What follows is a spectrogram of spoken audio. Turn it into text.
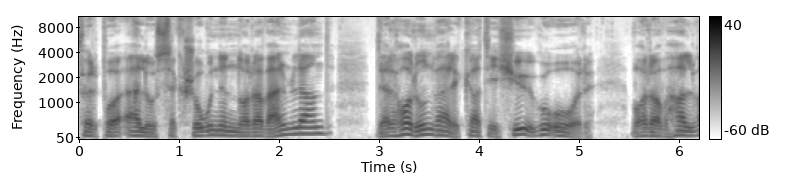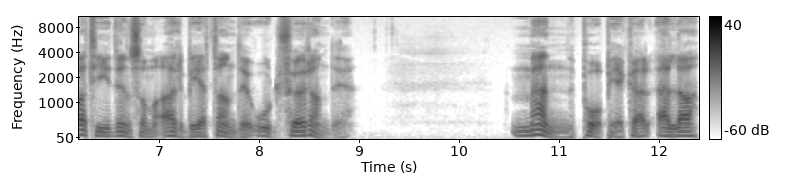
För på LO-sektionen Norra Värmland, där har hon verkat i 20 år varav halva tiden som arbetande ordförande. Men, påpekar Ella,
